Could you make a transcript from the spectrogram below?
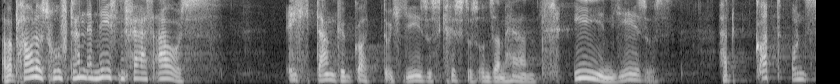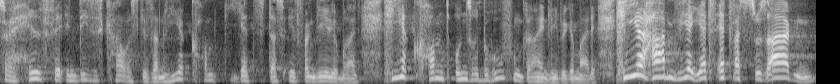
Aber Paulus ruft dann im nächsten Vers aus, ich danke Gott durch Jesus Christus, unserem Herrn. Ihn, Jesus, hat Gott uns zur Hilfe in dieses Chaos gesandt. Und hier kommt jetzt das Evangelium rein. Hier kommt unsere Berufung rein, liebe Gemeinde. Hier haben wir jetzt etwas zu sagen.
